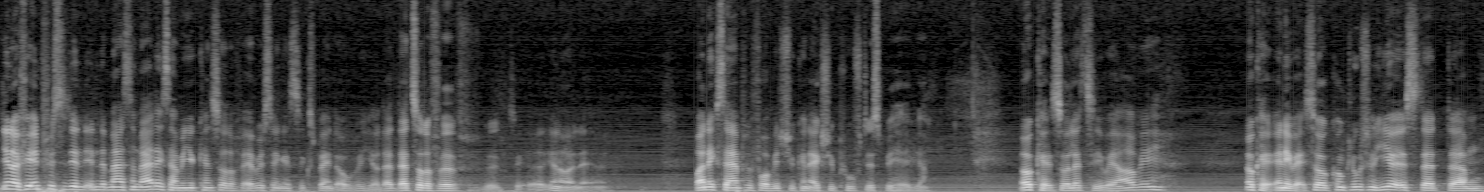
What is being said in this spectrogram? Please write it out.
you know, if you're interested in, in the mathematics, I mean, you can sort of everything is explained over here. That that's sort of a, uh, you know, uh, one example for which you can actually prove this behavior. Okay, so let's see, where are we? Okay, anyway, so conclusion here is that um,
